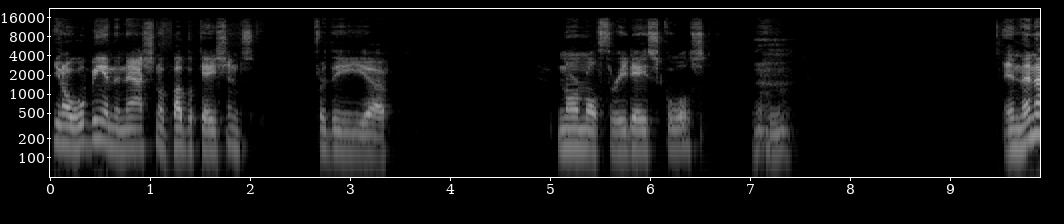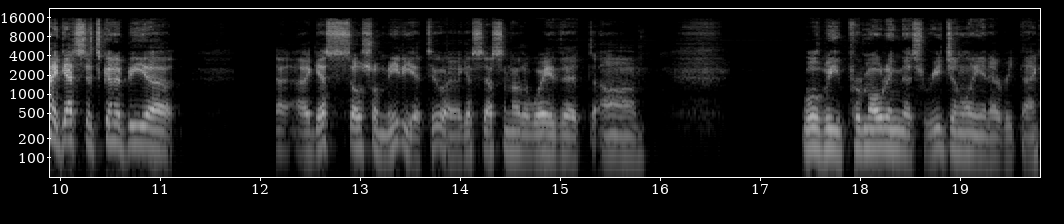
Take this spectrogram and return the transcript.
you know, we'll be in the national publications for the uh, normal three day schools. Mhm. And then I guess it's going to be a, I guess social media too. I guess that's another way that um, we'll be promoting this regionally and everything.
